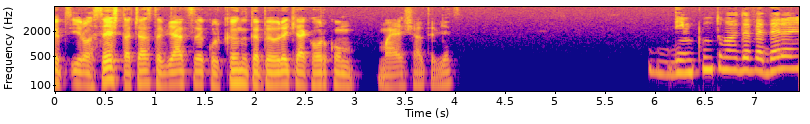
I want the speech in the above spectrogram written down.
îți irosești această viață culcându-te pe urechea că oricum mai ai și alte vieți? Din punctul meu de vedere,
